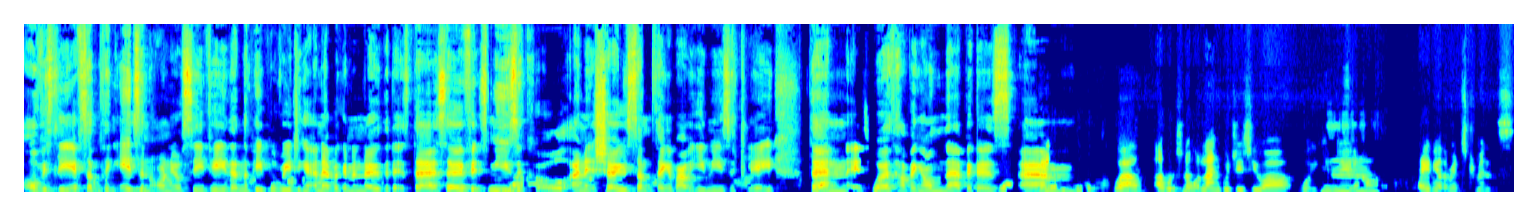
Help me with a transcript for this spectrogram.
obviously if something isn't on your cv then the people reading it are never going to know that it's there so if it's musical yeah. and it shows something about you musically then yeah. it's worth having on there because yeah. um, well i want to know what languages you are what you can mm. do play any other instruments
